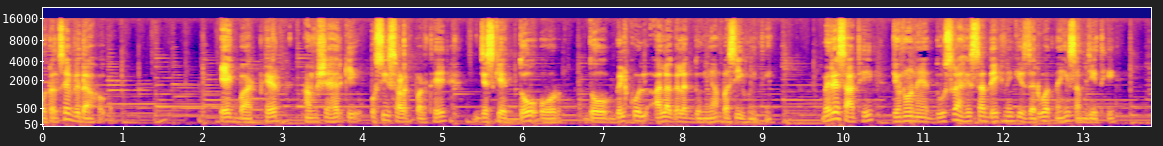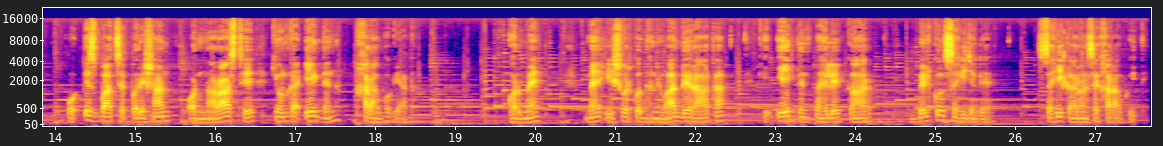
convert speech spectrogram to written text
होटल से विदा हो गए। एक बार फिर हम शहर की उसी सड़क पर थे, जिसके दो ओर दो बिल्कुल अलग अलग दुनिया बसी हुई थी। मेरे साथी, जिन्होंने दूसरा हिस्सा देखने की ज़रूरत नहीं समझी थी, वो इस बात से परेशान और नाराज़ थे कि उनका एक दिन खराब हो गया था। और मैं मैं ईश्वर को धन्यवाद दे रहा था कि एक दिन पहले कार बिल्कुल सही जगह सही कारण से खराब हुई थी।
